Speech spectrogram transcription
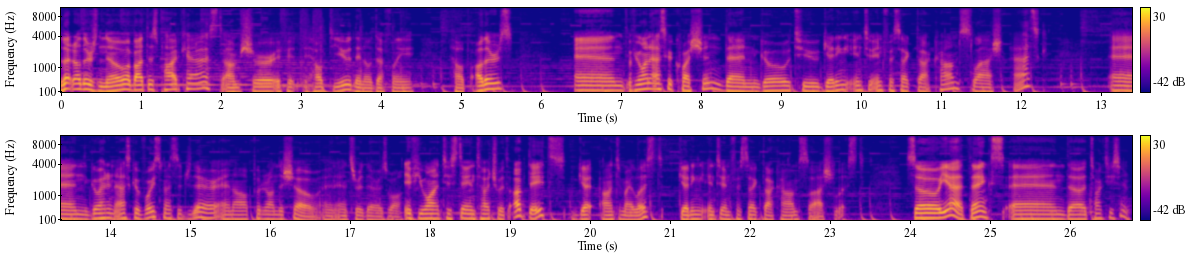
Let others know about this podcast. I'm sure if it helped you, then it'll definitely help others. And if you want to ask a question, then go to gettingintoinfosec.com slash ask and go ahead and ask a voice message there and I'll put it on the show and answer it there as well. If you want to stay in touch with updates, get onto my list, gettingintoinfosec.com slash list. So yeah, thanks, and uh, talk to you soon.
